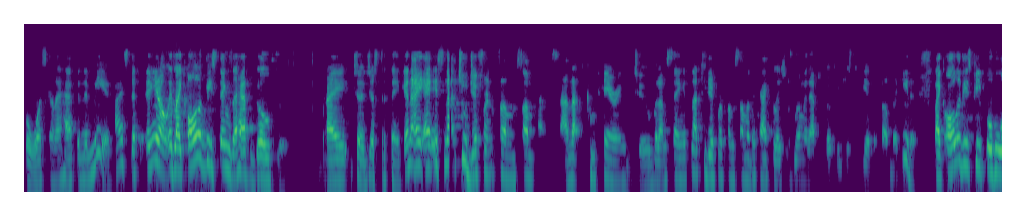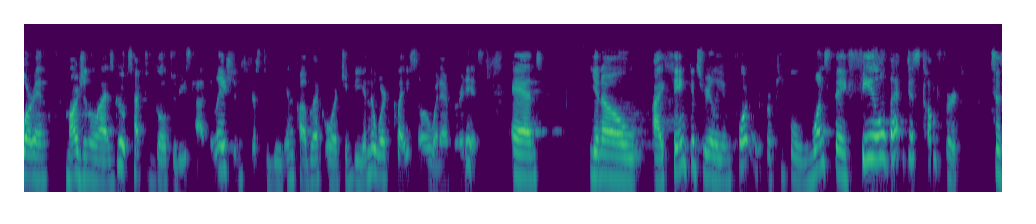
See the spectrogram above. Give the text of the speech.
But what's going to happen to me if I step in? You know, it, like all of these things I have to go through, right? To just to think. And I, I, it's not too different from some, I'm not comparing to, but I'm saying it's not too different from some of the calculations women have to go through just to be in the public either. Like all of these people who are in marginalized groups have to go through these calculations just to be in public or to be in the workplace or whatever it is. And you know, I think it's really important for people once they feel that discomfort to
